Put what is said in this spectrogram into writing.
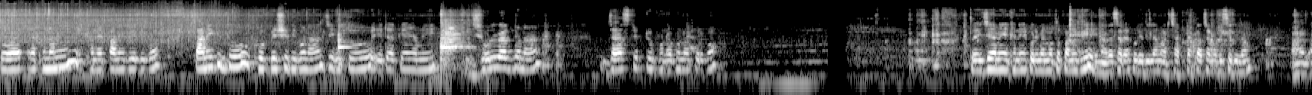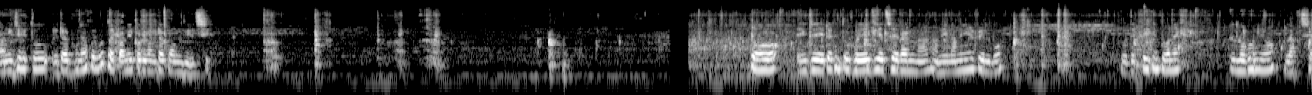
তো এখন আমি এখানে পানি দিয়ে দিব। পানি কিন্তু খুব বেশি দিব না, যেহেতু এটাকে আমি ঝোল রাখব না, জাস্ট একটু ঘন ঘন করব। তো এই যে আমি এখানে পরিমাণ মতো পানি দিয়ে নাড়াচাড়া করে দিলাম আর চারটা কাঁচামরিচে দিলাম। আর আমি যেহেতু এটা ভুনা করব, তাই পানির পরিমাণটা কম দিয়েছি। তো এই যে এটা কিন্তু হয়ে গিয়েছে রান্না, আমি নামিয়ে ফেলব। তো দেখতে কিন্তু অনেক লোভনীয় লাগছে।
